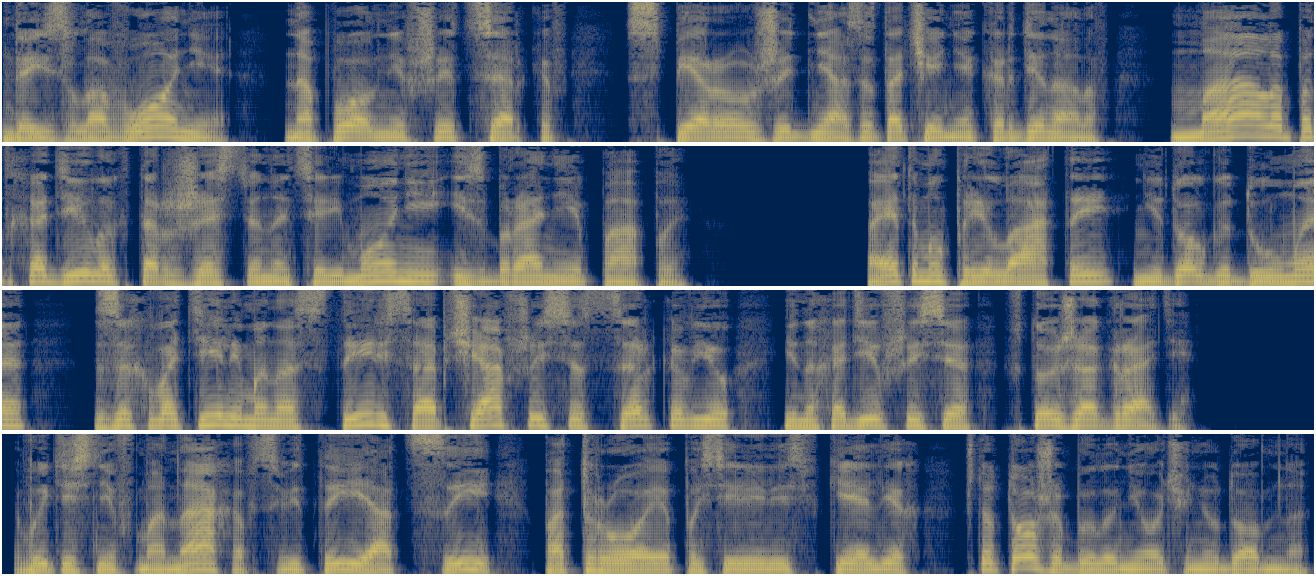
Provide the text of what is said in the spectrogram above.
Да и зловоние, наполнившее церковь с первого же дня заточения кардиналов, мало подходило к торжественной церемонии избрания папы. Поэтому прилаты, недолго думая, захватили монастырь, сообщавшийся с церковью и находившийся в той же ограде. Вытеснив монахов, святые отцы по трое поселились в кельях, что тоже было не очень удобно.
